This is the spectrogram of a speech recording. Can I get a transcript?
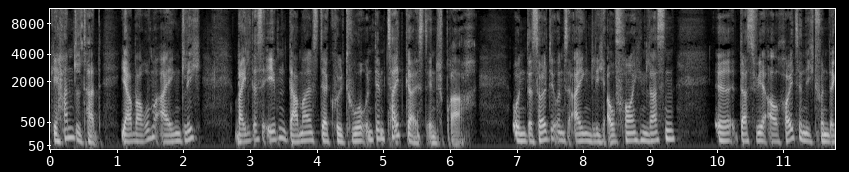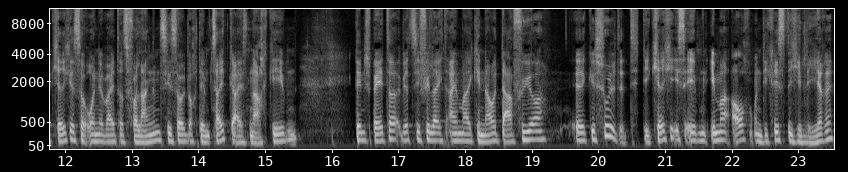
gehandelt hat. Ja, warum eigentlich? Weil das eben damals der Kultur und dem Zeitgeist entsprach. Und das sollte uns eigentlich aufhorchen lassen, äh, dass wir auch heute nicht von der Kirche so ohne weiteres verlangen, sie soll doch dem Zeitgeist nachgeben. Denn später wird sie vielleicht einmal genau dafür äh, geschuldet. Die Kirche ist eben immer auch, und die christliche Lehre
